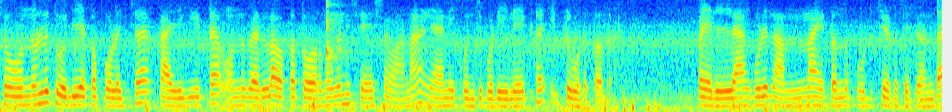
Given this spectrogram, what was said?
ചുവന്നുള്ളി തൊലിയൊക്കെ പൊളിച്ച് കഴുകിയിട്ട് ഒന്ന് വെള്ളമൊക്കെ തുറന്നതിന് ശേഷമാണ് ഞാൻ ഈ കുഞ്ചുപൊടിയിലേക്ക് ഇട്ട് കൊടുത്തത്. അപ്പോൾ എല്ലാം കൂടി നന്നായിട്ടൊന്ന് പൊടിച്ചെടുത്തിട്ടുണ്ട്.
